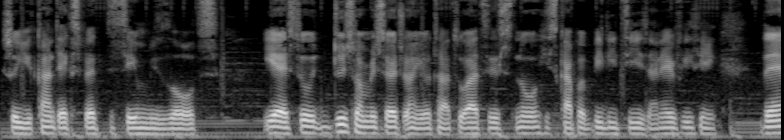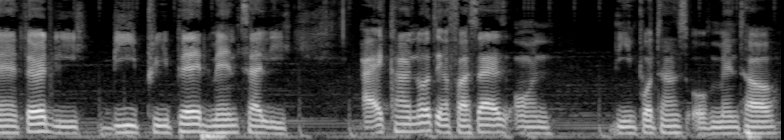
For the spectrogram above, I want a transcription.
so you can't expect the same results. Yeah so do some research on your tattoo artist know his capabilities and everything. Then thirdly be prepared mentally. I cannot emphasize on the importance of mental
